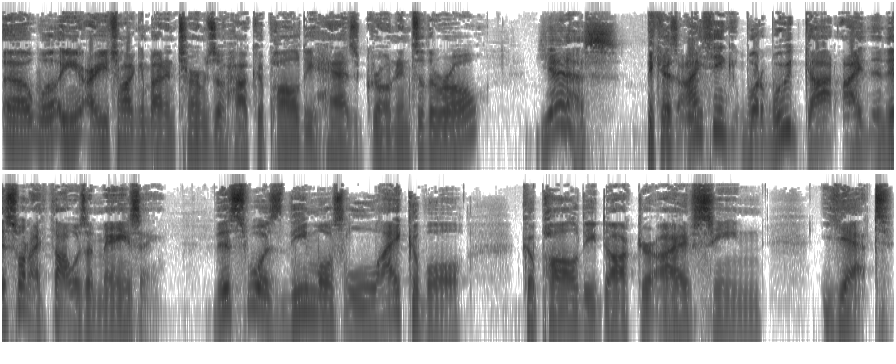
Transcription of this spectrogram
Uh, well, are you- are you talking about in terms of how Capaldi has grown into the role? Yes. Because I think what we got, I this one I thought was amazing. This was the most likable Capaldi Doctor I've seen yet.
